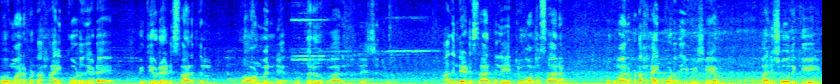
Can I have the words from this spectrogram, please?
ബഹുമാനപ്പെട്ട ഹൈക്കോടതിയുടെ വിധിയുടെ അടിസ്ഥാനത്തിൽ ഗവൺമെന്റ് ഉത്തരവ് പ്രകാരം നിർദ്ദേശിച്ചിട്ടുള്ളത് അതിന്റെ അടിസ്ഥാനത്തിൽ ഏറ്റവും അവസാനം ബഹുമാനപ്പെട്ട ഹൈക്കോടതി ഈ വിഷയം പരിശോധിക്കുകയും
